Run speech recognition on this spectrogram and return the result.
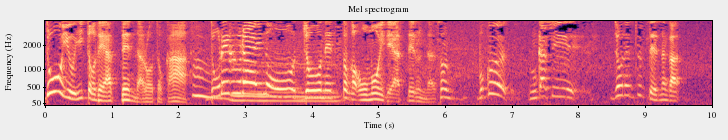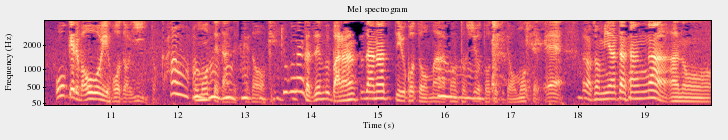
どういう意図でやってんだろうとか、うん。どれぐらいの情熱とか思いでやってるんだ。その僕、昔、情熱ってなんか、多ければ多いほどいいとかうん思ってたんですけど結局なんか全部バランスだなっていうことをまあその年を取ってきて思ってて、だからその宮田さんが、あの、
